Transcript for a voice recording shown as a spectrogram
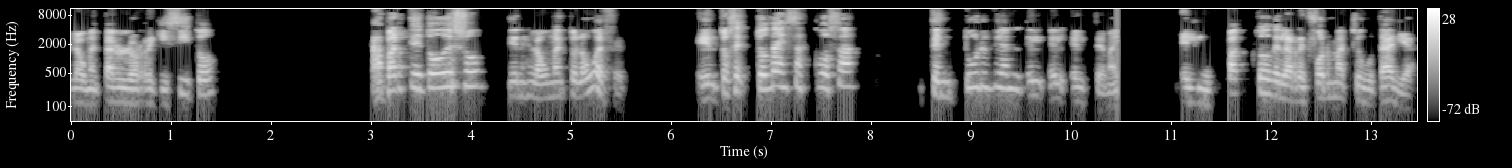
le aumentaron los requisitos. Aparte de todo eso, tienes el aumento de la UEF. Entonces, todas esas cosas te enturbian el, el, el tema el impacto de la reforma tributaria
